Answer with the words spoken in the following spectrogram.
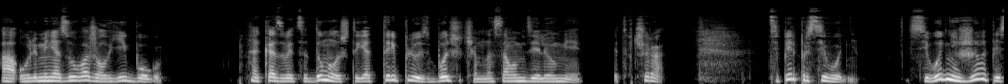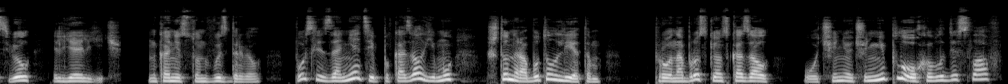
а Оля меня зауважал, ей-богу. Оказывается, думала, что я треплюсь больше, чем на самом деле умею. Это вчера. Теперь про сегодня. Сегодня живопись вел Илья Ильич. Наконец-то он выздоровел. После занятий показал ему, что наработал летом. Про наброски он сказал «Очень-очень неплохо, Владислав».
